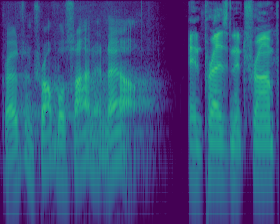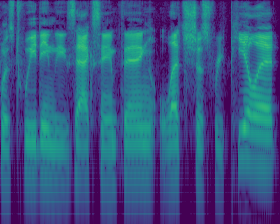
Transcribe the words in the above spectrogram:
President Trump will sign it now. and President Trump was tweeting the exact same thing. Let's just repeal it.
